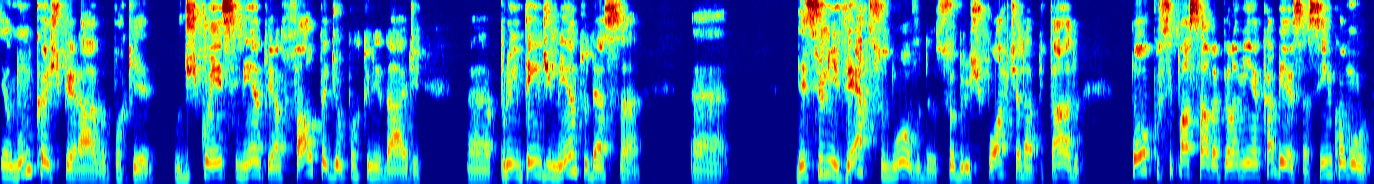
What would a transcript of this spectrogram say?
eu nunca esperava, porque o desconhecimento e a falta de oportunidade é, para o entendimento dessa, é, desse universo novo do, sobre o esporte adaptado, pouco se passava pela minha cabeça. Assim como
